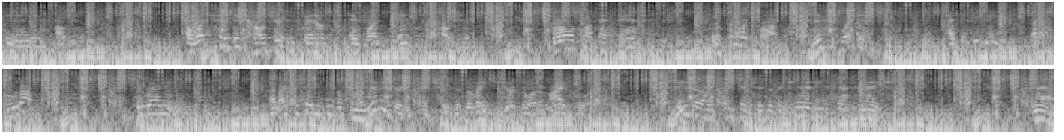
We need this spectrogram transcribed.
Live in happy culture. Or what should be culture instead of a what is culture. We're all taught that fantasy. But if we were taught this is what is, I think we'd be less screwed up. See what I mean? I'd like to show you people some really dirty pictures that relate to your daughter, my daughter. These are some pictures of the Kennedy assassination. Now,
